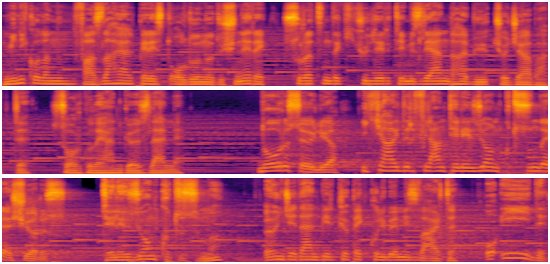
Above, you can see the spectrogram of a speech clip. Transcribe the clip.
minik olanın fazla hayalperest olduğunu düşünerek suratındaki külleri temizleyen daha büyük çocuğa baktı. Sorgulayan gözlerle. Doğru söylüyor. İki aydır filan televizyon kutusunda yaşıyoruz. Televizyon kutusu mu? Önceden bir köpek kulübemiz vardı. O iyiydi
